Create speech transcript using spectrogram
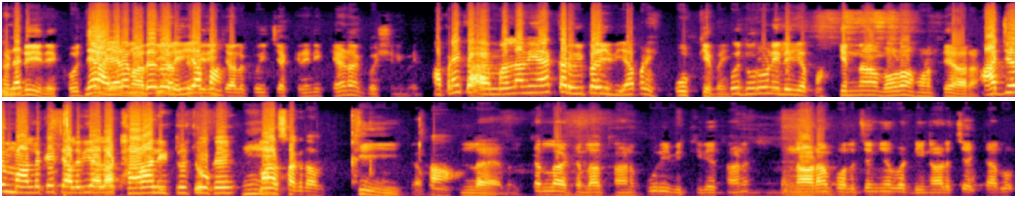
ਠੰਡੀ ਦੇਖੋ ਲਿਆ ਜਿਵੇਂ ਯਾਰ ਮੁੰਡੇ ਤੋਂ ਮਰਜ਼ੀ ਲਈ ਹੱਥ ਆਪਾਂ। ਚੱਲ ਕੋਈ ਚੱਕਰ ਹੀ ਨਹੀਂ ਕਹਿਣਾ ਕੁਛ ਨਹੀਂ ਬਈ। ਆਪਣੇ ਮੰਨ ਲਾ ਵੀ ਆ ਘਰੋਂ ਹੀ ਵੀ ਆ ਆਪਣੇ। ਓਕੇ ਬਈ। ਕੋਈ ਦੂਰੋਂ ਨਹੀਂ ਲਈ ਆਪਾਂ। ਕਿੰਨਾ ਬੋਲਾ ਹੁਣ ਤਿਆਰ ਆ। ਅੱਜ ਮੰਨ ਕੇ ਚੱਲ ਵੀ ਆਲਾ 18 ਲੀਟਰ ਚੋ ਕੇ ਮਾਰ ਸਕਦਾ ਵਾ। ਠੀਕ ਆ ਹਾਂ। ਲੈ ਬਈ ਕੱਲਾ ਕੱਲਾ ਥਣ ਪੂਰੀ ਵਿੱਥੀ ਦੇ ਥਣ ਨਾੜਾਂ ਫੁੱਲ ਚੰਗੀਆਂ ਵੱਡੀ ਨਾੜ ਚੈੱਕ ਕਰ ਲਓ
